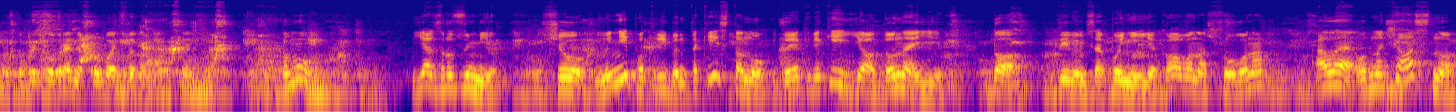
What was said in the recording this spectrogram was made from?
Просто прийшло время пробувати свиноматку. Тому я зрозумів, що мені потрібен такий станок, до який я до неї да, дивимося по ній, яка вона, що вона. Але одночасно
